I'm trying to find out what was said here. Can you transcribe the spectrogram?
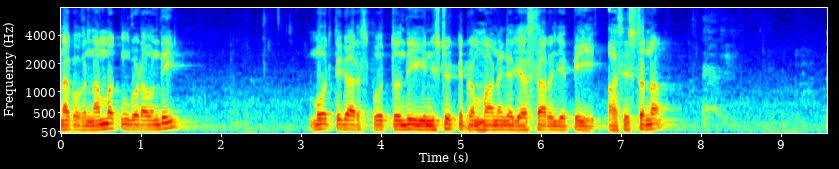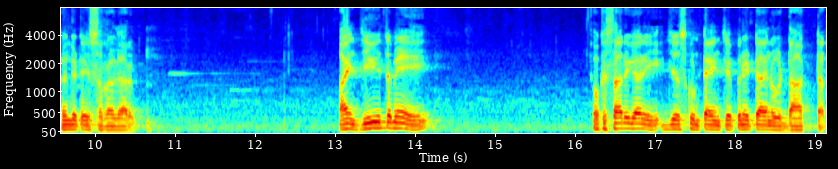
నాకు ఒక నమ్మకం కూడా ఉంది. మూర్తి గారు స్ఫూర్తి ఉంది ఈ ఇన్స్టిట్యూట్ని బ్రహ్మాండంగా చేస్తారని చెప్పి ఆశిస్తున్నా. వెంకటేశ్వరరావు గారు ఆయన జీవితమే ఒకసారి కానీ ఇది చేసుకుంటే ఆయన చెప్పినట్టు ఆయన ఒక డాక్టర్.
